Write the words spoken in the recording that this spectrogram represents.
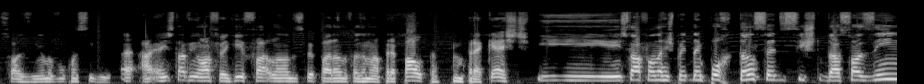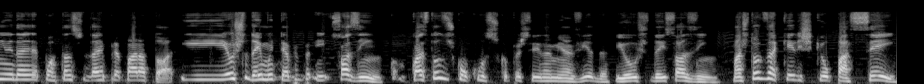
sozinho eu não vou conseguir. A, a, a gente tava em off aqui falando, se preparando, fazendo uma pré-pauta, um pré-cast, e a gente tava falando a respeito da importância de se estudar sozinho e da importância de estudar em preparatório. E eu estudei muito tempo em- sozinho. Quase todos os concursos que eu prestei na minha vida, eu estudei sozinho. Mas todos aqueles que eu passei,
